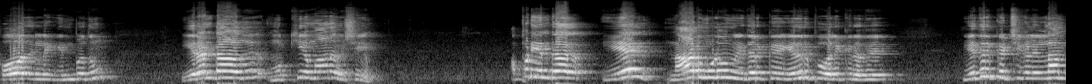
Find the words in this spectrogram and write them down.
போவதில்லை என்பதும் இரண்டாவது முக்கியமான விஷயம். அப்படி என்றால் ஏன் நாடு முழுவதும் இதற்கு எதிர்ப்பு வலிக்கிறது? எதிர்க்கட்சிகள் எல்லாம்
